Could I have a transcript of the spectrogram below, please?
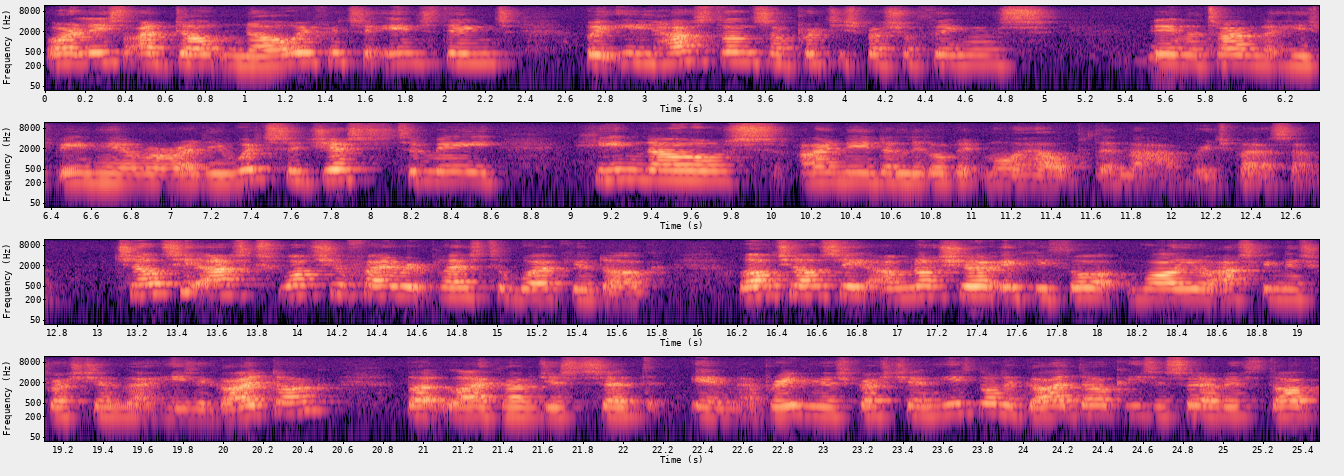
or at least I don't know if it's an instinct, but he has done some pretty special things in the time that he's been here already, which suggests to me he knows I need a little bit more help than the average person. Chelsea asks, what's your favourite place to work your dog? Well, Chelsea, I'm not sure if you thought while you were asking this question that he's a guide dog, but like I've just said in a previous question, he's not a guide dog, he's a service dog.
